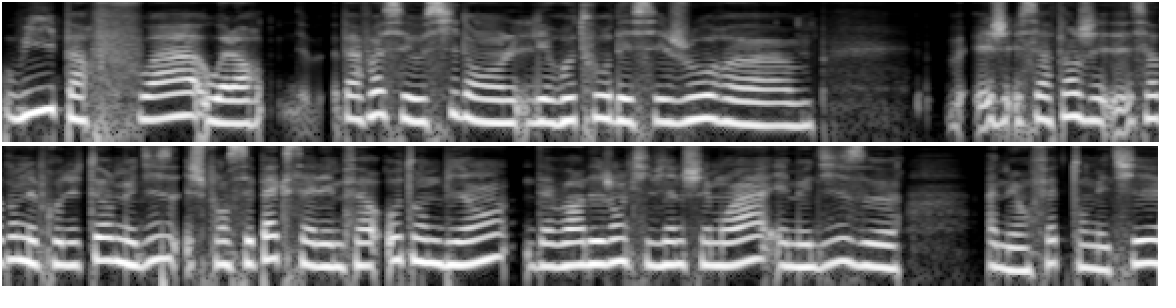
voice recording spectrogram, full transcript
Oui, parfois. Ou alors, parfois c'est aussi dans les retours des séjours. Certains, certains de mes producteurs me disent Je pensais pas que ça allait me faire autant de bien d'avoir des gens qui viennent chez moi et me disent Ah, mais en fait, ton métier,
